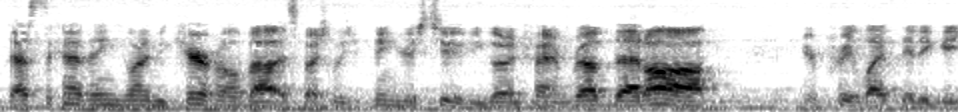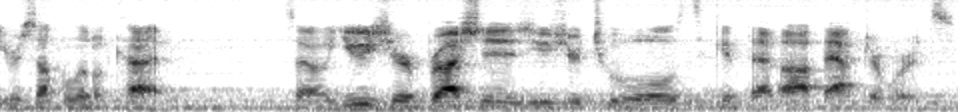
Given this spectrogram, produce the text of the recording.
That's the kind of thing you want to be careful about, especially with your fingers too. If you go and try and rub that off, you're pretty likely to get yourself a little cut. So use your brushes, use your tools to get that off afterwards.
